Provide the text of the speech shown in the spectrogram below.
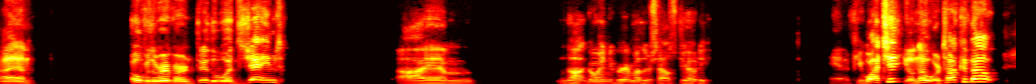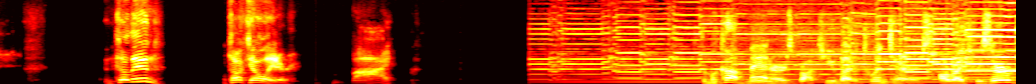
I am over the river and through the woods, James. I am not going to grandmother's house, Jody. And if you watch it, you'll know what we're talking about. Until then, we'll talk to y'all later. Bye. The Macabre Manor is brought to you by the Twin Terrors. All rights reserved.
